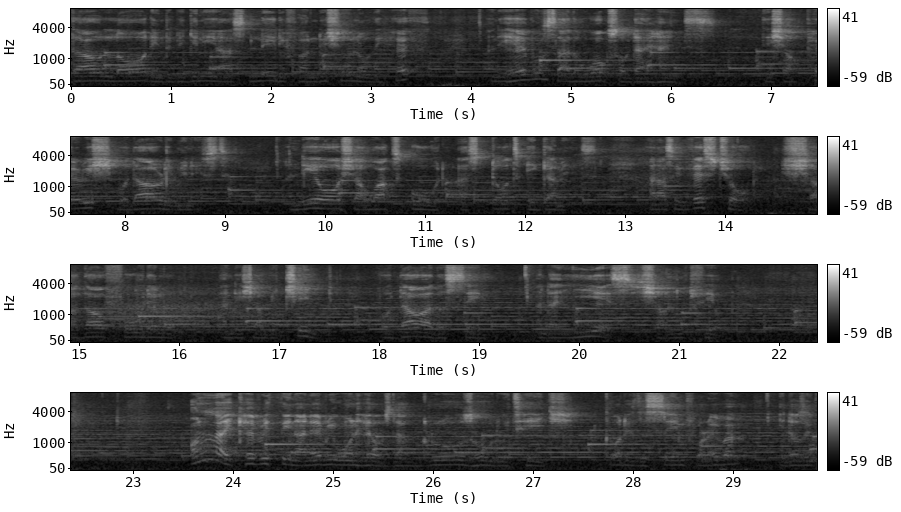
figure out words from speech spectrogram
Thou, Lord, in the beginning hast laid the foundation of the earth, and the heavens are the works of thy hands. They shall perish, but thou remainest, and they all shall wax old as doth a garment, and as a vesture shalt thou fold them up, and they shall be changed, but thou art the same, and thy years shall not. Unlike everything and everyone else that grows old with age, God is the same forever. He doesn't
